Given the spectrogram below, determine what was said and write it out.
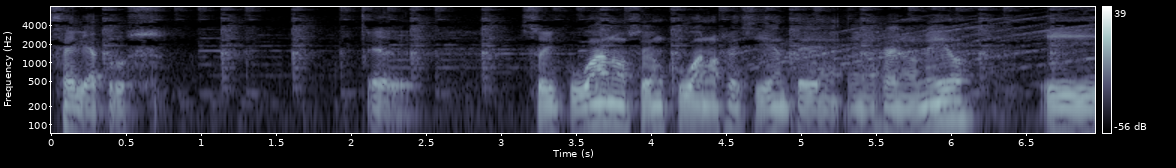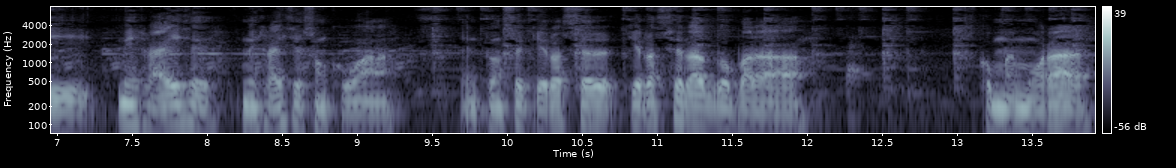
Celia Cruz. Eh, soy cubano, soy un cubano residente en, el Reino Unido y mis raíces, mis raíces son cubanas. Entonces quiero hacer, quiero hacer algo para conmemorar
